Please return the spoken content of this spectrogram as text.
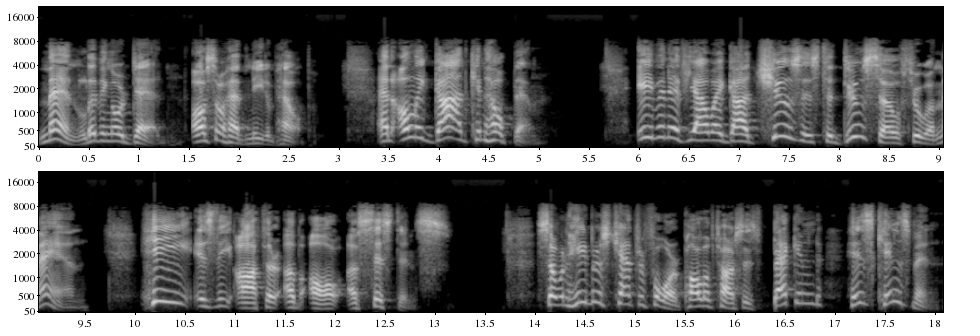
Men, living or dead, also have need of help. And only God can help them. Even if Yahweh God chooses to do so through a man, he is the author of all assistance. So in Hebrews chapter 4, Paul of Tarsus beckoned his kinsmen,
